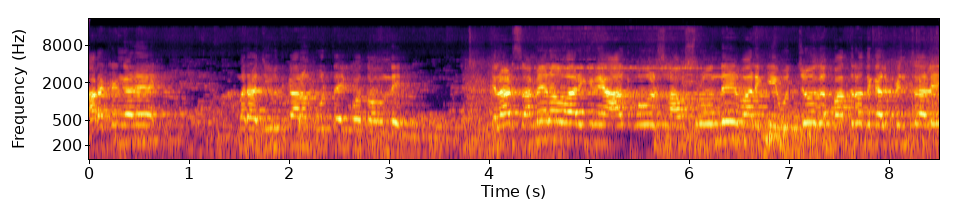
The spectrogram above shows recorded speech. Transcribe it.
ఆ రకంగానే మరి ఆ జీవితకాలం పూర్తయిపోతూ ఉంది. ఇలాంటి సమయంలో వారికి ఆదుకోవాల్సిన అవసరం ఉంది. వారికి ఉద్యోగ భద్రత కల్పించాలి.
